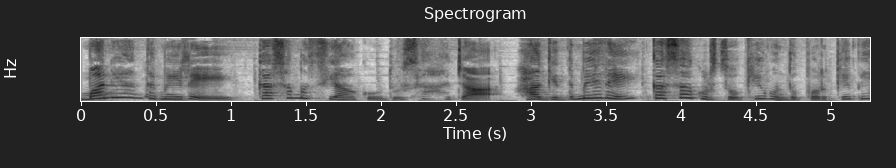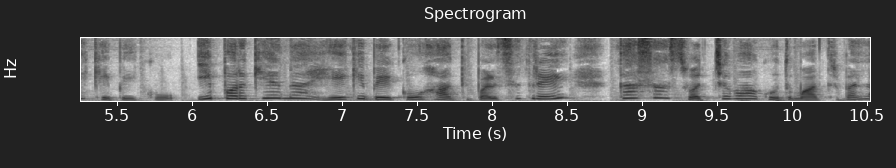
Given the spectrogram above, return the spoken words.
ಮನೆ ಅಂದ ಮೇಲೆ ಕಸಮಸಿ ಆಗುವುದು ಸಹಜ. ಹಾಗಿದ್ದ ಮೇಲೆ ಕಸ ಗುಡಿಸೋಕೆ ಒಂದು ಪೊರಕೆ ಬೇಕೇ ಬೇಕು. ಈ ಪೊರಕೆಯನ್ನ ಹೇಗೆ ಬೇಕೋ ಹಾಗೆ ಬಳಸಿದ್ರೆ ಕಸ ಸ್ವಚ್ಛವಾಗುವುದು ಮಾತ್ರವಲ್ಲ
